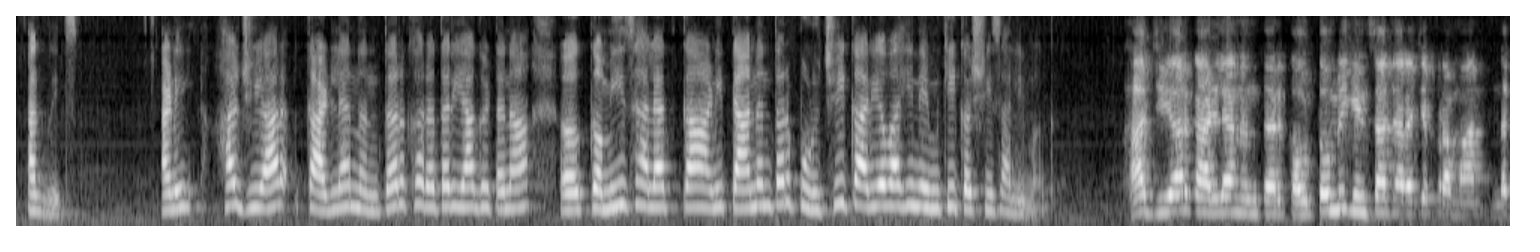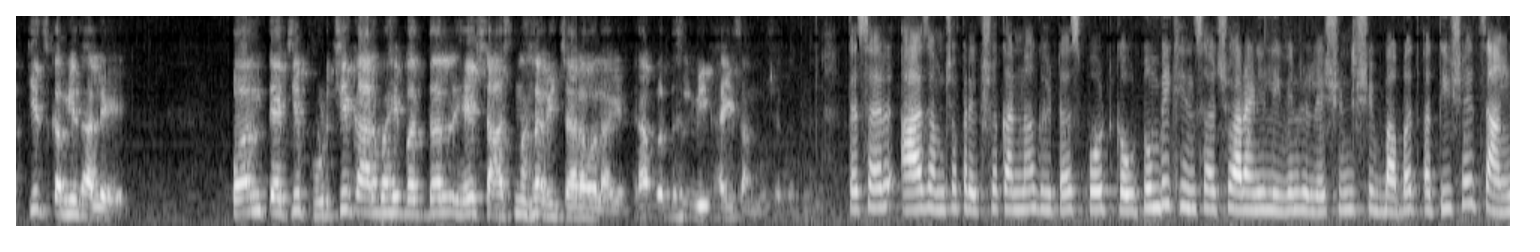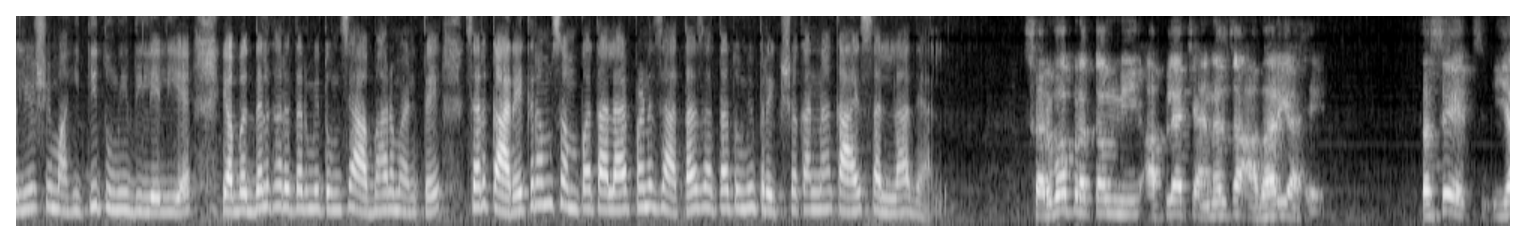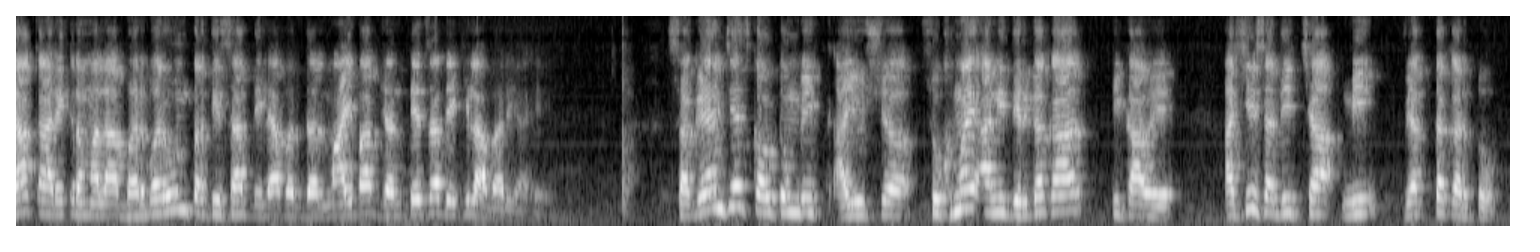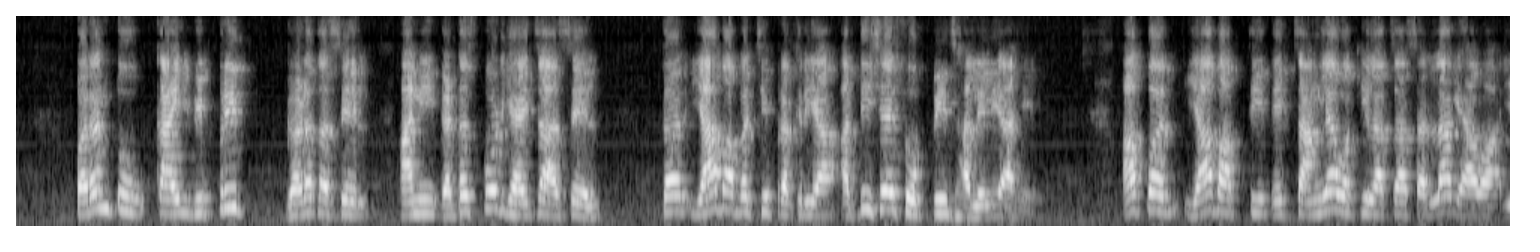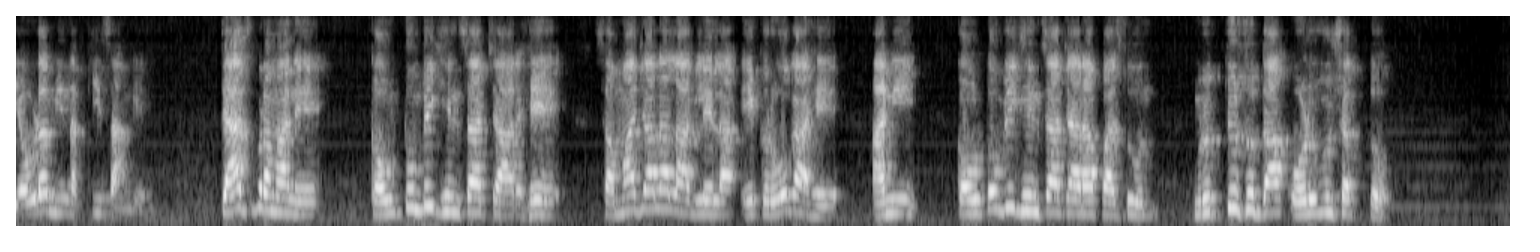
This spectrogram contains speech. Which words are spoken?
अगदीच. आणि हा जी आर काढल्यानंतर खरं तर या घटना अ, कमी झाल्यात का? आणि त्यानंतर पुढची कार्यवाही नेमकी कशी झाली मग? हा जी आर काढल्यानंतर कौटुंबिक हिंसाचाराचे प्रमाण नक्कीच कमी झाले. पण त्याची पुढची कारवाई बद्दल हे शासनाला विचारावं लागेल. त्याबद्दल मी काही सांगू शकत नाही. तर सर आज आमच्या प्रेक्षकांना घटस्फोट कौटुंबिक हिंसाचार आणि लिव्ह इन रिलेशनशिप बाबत अतिशय चांगली अशी माहिती तुम्ही दिलेली आहे. याबद्दल खरं तर मी तुमचे आभार मानते. सर कार्यक्रम संपत आलाय पण जाता जाता तुम्ही प्रेक्षकांना काय सल्ला द्याल? सर्वप्रथम मी आपल्या चॅनलचा आभारी आहे. तसेच या कार्यक्रमाला भरभरून प्रतिसाद दिल्याबद्दल मायबाप जनतेचा देखील आभारी आहे. सगळ्यांचेच कौटुंबिक आयुष्य सुखमय आणि दीर्घकाळ टिकावे अशी सदिच्छा मी व्यक्त करतो. परंतु काही विपरीत घडत असेल आणि घटस्फोट घ्यायचा असेल तर याबाबतची प्रक्रिया अतिशय सोपी झालेली आहे. आपण या बाबतीत एक चांगल्या वकिलाचा सल्ला घ्यावा एवढं मी नक्की सांगेन. त्याचप्रमाणे कौटुंबिक हिंसाचार हे समाजाला लागलेला एक रोग आहे आणि कौटुंबिक हिंसाचारापासून मृत्यू सुद्धा ओढवू शकतो.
